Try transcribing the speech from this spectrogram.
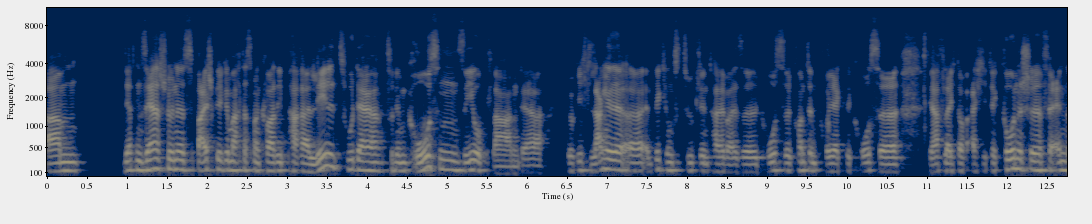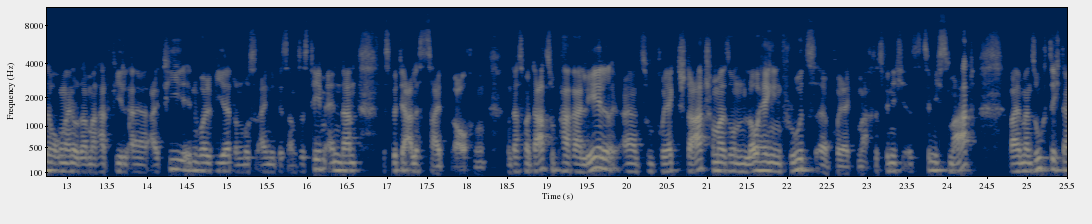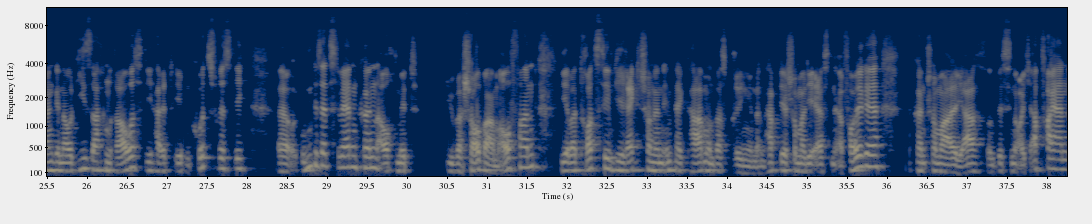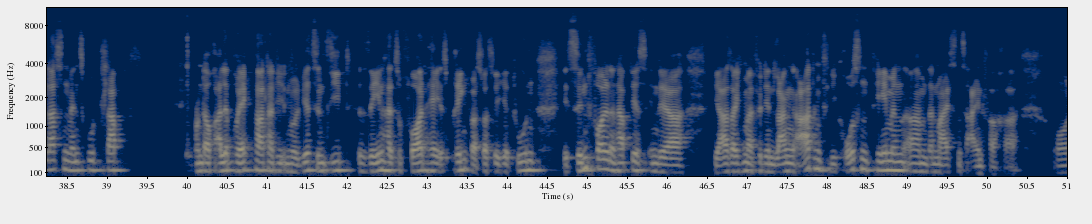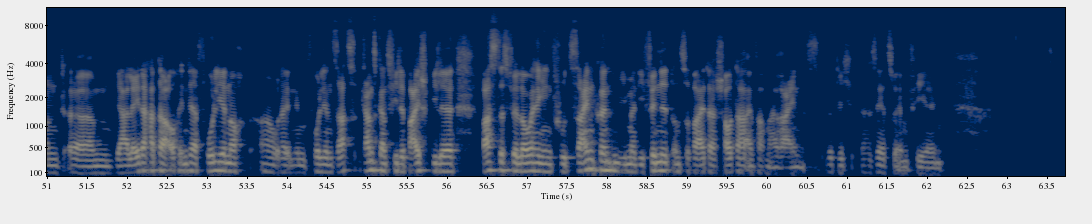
Ähm, sie hat ein sehr schönes Beispiel gemacht, dass man quasi parallel zu der zu dem großen SEO-Plan, der wirklich lange äh, Entwicklungszyklen, teilweise große Content-Projekte, große, ja, vielleicht auch architektonische Veränderungen oder man hat viel äh, IT involviert und muss einiges am System ändern. Das wird ja alles Zeit brauchen. Und dass man dazu parallel äh, zum Projektstart schon mal so ein Low-Hanging Fruits-Projekt äh, macht, das finde ich ist ziemlich smart, weil man sucht sich dann genau die Sachen raus, die halt eben kurzfristig äh, umgesetzt werden können, auch mit überschaubarem Aufwand, die aber trotzdem direkt schon einen Impact haben und was bringen. Dann habt ihr schon mal die ersten Erfolge, könnt schon mal ja so ein bisschen euch abfeiern lassen, wenn es gut klappt. Und auch alle Projektpartner, die involviert sind, sieht, sehen halt sofort, hey, es bringt was, was wir hier tun, ist sinnvoll. Dann habt ihr es in der, ja, sag ich mal, für den langen Atem, für die großen Themen ähm, dann meistens einfacher. Und ähm, ja, Leder hat da auch in der Folie noch äh, oder in dem Foliensatz ganz, ganz viele Beispiele, was das für Low-Hanging Fruits sein könnten, wie man die findet und so weiter. Schaut da einfach mal rein. Ist wirklich äh, sehr zu empfehlen.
